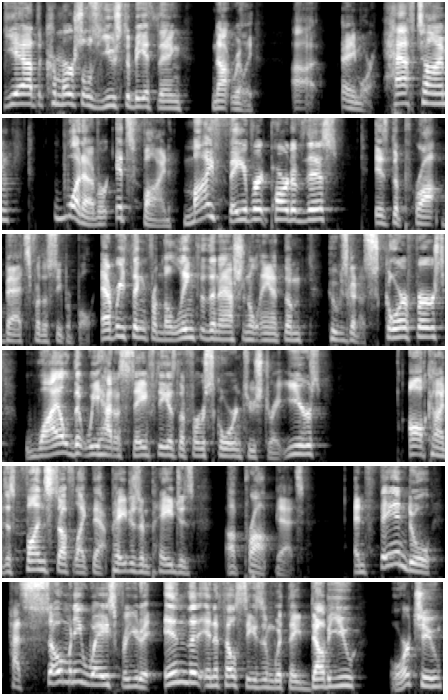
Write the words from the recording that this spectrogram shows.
yeah, the commercials used to be a thing, not really uh, anymore. Halftime, whatever, it's fine. My favorite part of this is the prop bets for the Super Bowl. Everything from the length of the national anthem, who's going to score first, wild that we had a safety as the first score in two straight years, all kinds of fun stuff like that, pages and pages of prop bets. And FanDuel has so many ways for you to end the NFL season with a W or two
